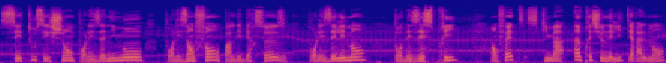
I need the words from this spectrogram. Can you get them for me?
c'est tous ces chants pour les animaux, pour les enfants, on parle des berceuses, pour les éléments, pour des esprits. En fait, ce qui m'a impressionné littéralement,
